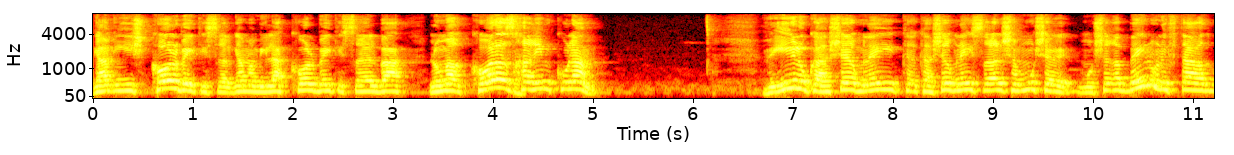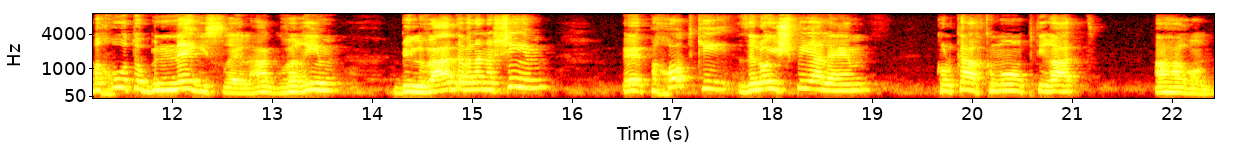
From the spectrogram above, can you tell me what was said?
גם איש, כל בית ישראל, גם המילה כל בית ישראל באה לומר כל הזכרים כולם. ואילו כאשר בני, כאשר בני ישראל שמעו שמשה רבינו נפטר, אז בחרו אותו בני ישראל, הגברים בלבד, אבל הנשים אה, פחות כי זה לא השפיע עליהם כל כך כמו פטירת אהרון.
